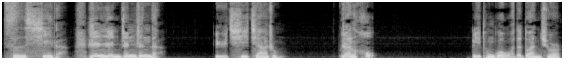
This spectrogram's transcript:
仔细的、认认真真的语气加重，然后你通过我的断句儿，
